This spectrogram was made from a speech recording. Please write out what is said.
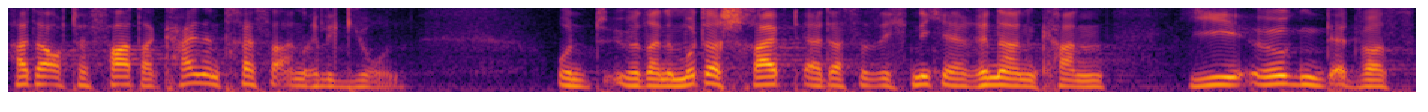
hatte auch der Vater kein Interesse an Religion. Und über seine Mutter schreibt er, dass er sich nicht erinnern kann, je irgendetwas,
